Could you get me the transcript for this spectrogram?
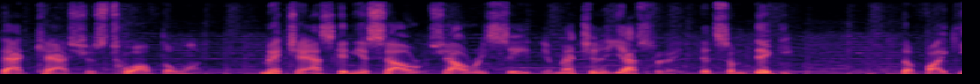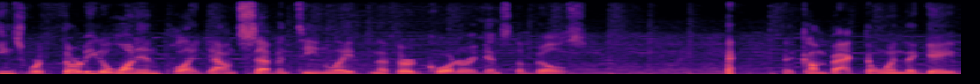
That cash is 12 to 1. Mitch asking you shall, shall receive. You mentioned it yesterday. Did some digging. The Vikings were 30 to 1 in play, down 17 late in the third quarter against the Bills. they come back to win the game.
